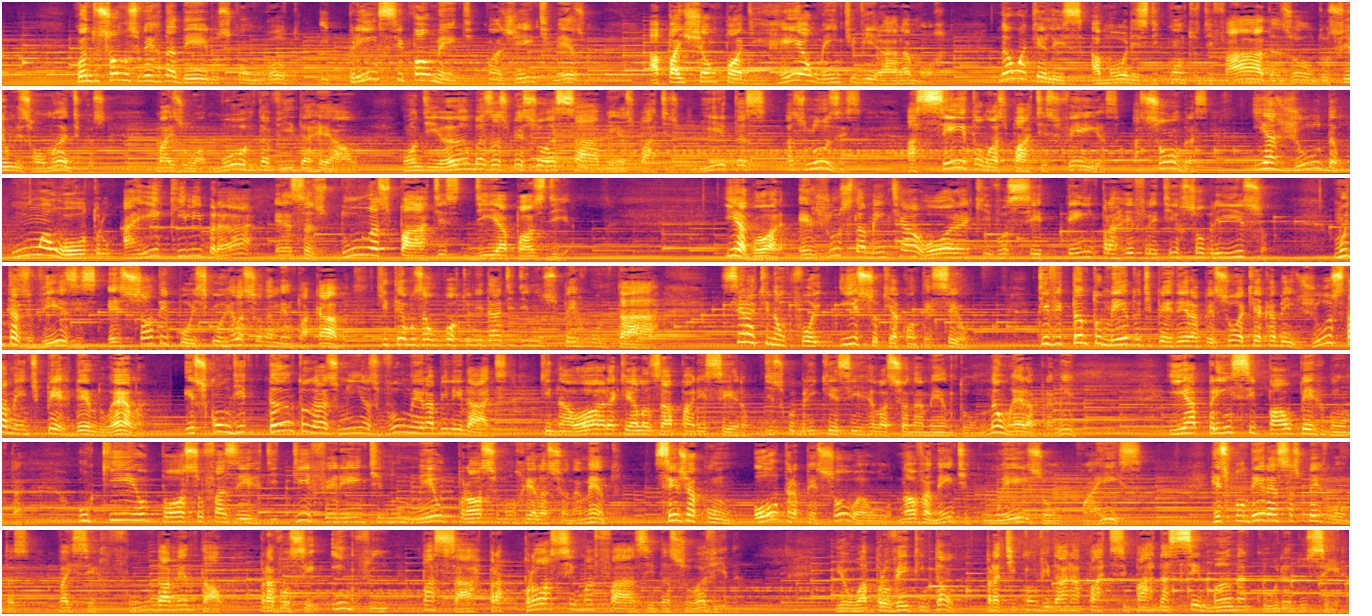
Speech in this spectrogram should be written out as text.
Quando somos verdadeiros com o outro e principalmente com a gente mesmo, a paixão pode realmente virar amor. Não aqueles amores de contos de fadas ou dos filmes românticos, mas o amor da vida real, onde ambas as pessoas sabem as partes bonitas, as luzes, aceitam as partes feias, as sombras e ajudam um ao outro a equilibrar essas duas partes dia após dia. E agora é justamente a hora que você tem para refletir sobre isso. Muitas vezes é só depois que o relacionamento acaba que temos a oportunidade de nos perguntar: será que não foi isso que aconteceu? Tive tanto medo de perder a pessoa que acabei justamente perdendo ela. Escondi tanto as minhas vulnerabilidades que na hora que elas apareceram, descobri que esse relacionamento não era para mim. E a principal pergunta: o que eu posso fazer de diferente no meu próximo relacionamento? Seja com outra pessoa ou novamente com o ex ou com a ex? Responder essas perguntas vai ser fundamental para você, enfim, passar para a próxima fase da sua vida. Eu aproveito então para te convidar a participar da Semana Cura do Ser,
